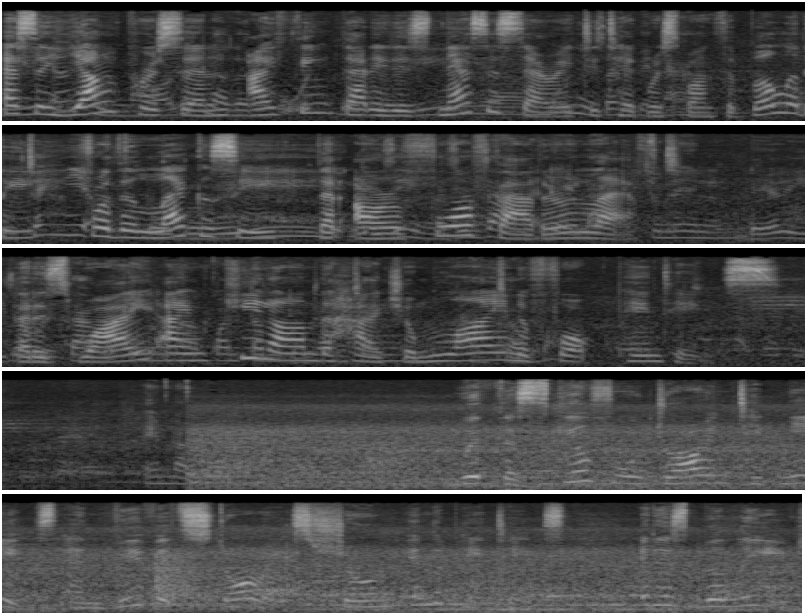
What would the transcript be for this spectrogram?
As a young person, I think that it is necessary to take responsibility for the legacy that our forefather left. That is why I'm keen on the Hang line of folk paintings. With the skillful drawing techniques and vivid stories shown in the paintings, it is believed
